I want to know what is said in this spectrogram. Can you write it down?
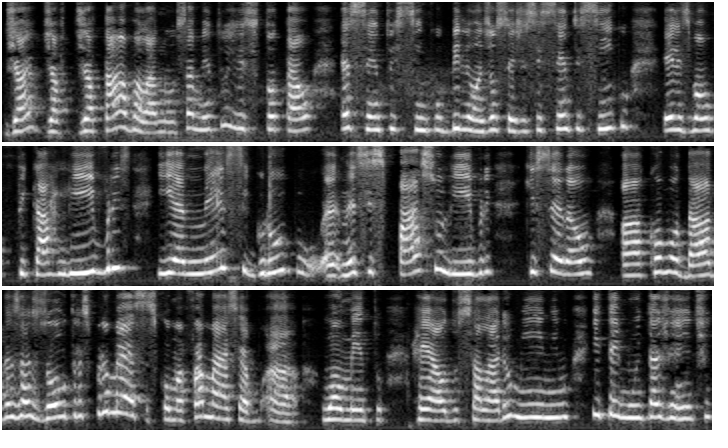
já já já estava lá no orçamento e esse total é 105 bilhões, ou seja, esses 105 eles vão ficar livres e é nesse grupo, é nesse espaço livre que serão acomodadas as outras promessas, como a farmácia, a, o aumento real do salário mínimo, e tem muita gente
